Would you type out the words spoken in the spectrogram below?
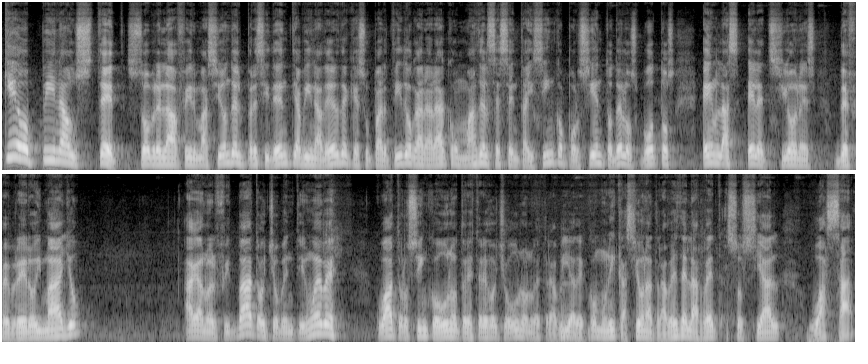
¿Qué opina usted sobre la afirmación del presidente Abinader de que su partido ganará con más del 65% de los votos en las elecciones de febrero y mayo? Háganos el feedback 829-451-3381, nuestra vía de comunicación a través de la red social WhatsApp.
